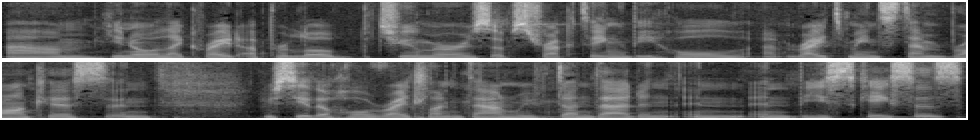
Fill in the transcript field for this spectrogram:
um, you know, like right upper lobe tumors obstructing the whole uh, right main stem bronchus, and you see the whole right lung down. We've done that in, in, in these cases.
